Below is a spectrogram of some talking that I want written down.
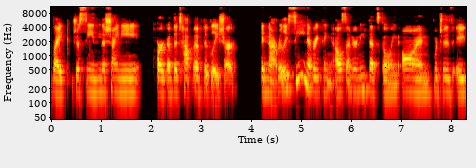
like just seeing the shiny part of the top of the glacier and not really seeing everything else underneath that's going on, which is a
